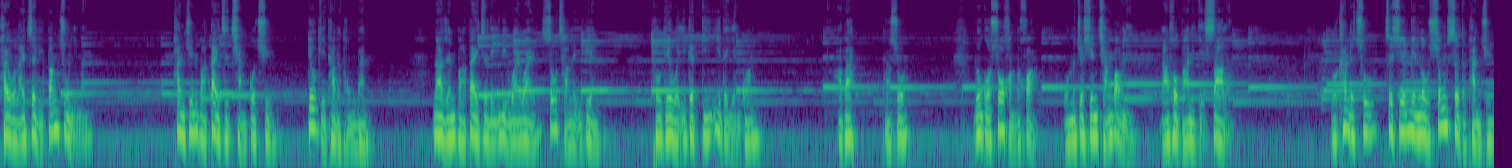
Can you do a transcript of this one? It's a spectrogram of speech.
派我来这里帮助你们。叛军把袋子抢过去，丢给他的同伴。那人把袋子里里外外搜查了一遍，投给我一个敌意的眼光。好吧，他说：“如果说谎的话，我们就先强暴你，然后把你给杀了。”我看得出，这些面露凶色的叛军，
